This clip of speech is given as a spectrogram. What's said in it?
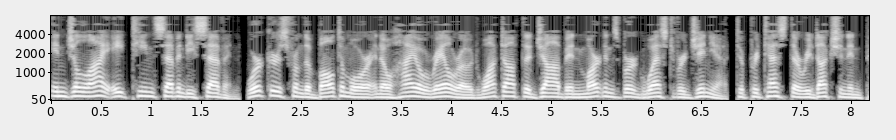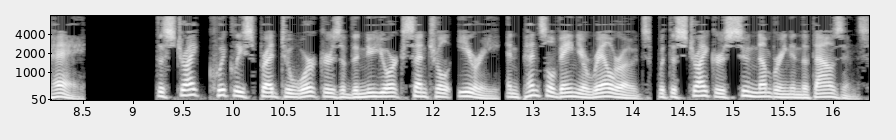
In July 1877, workers from the Baltimore and Ohio Railroad walked off the job in Martinsburg, West Virginia, to protest their reduction in pay. The strike quickly spread to workers of the New York Central, Erie, and Pennsylvania railroads, with the strikers soon numbering in the thousands.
